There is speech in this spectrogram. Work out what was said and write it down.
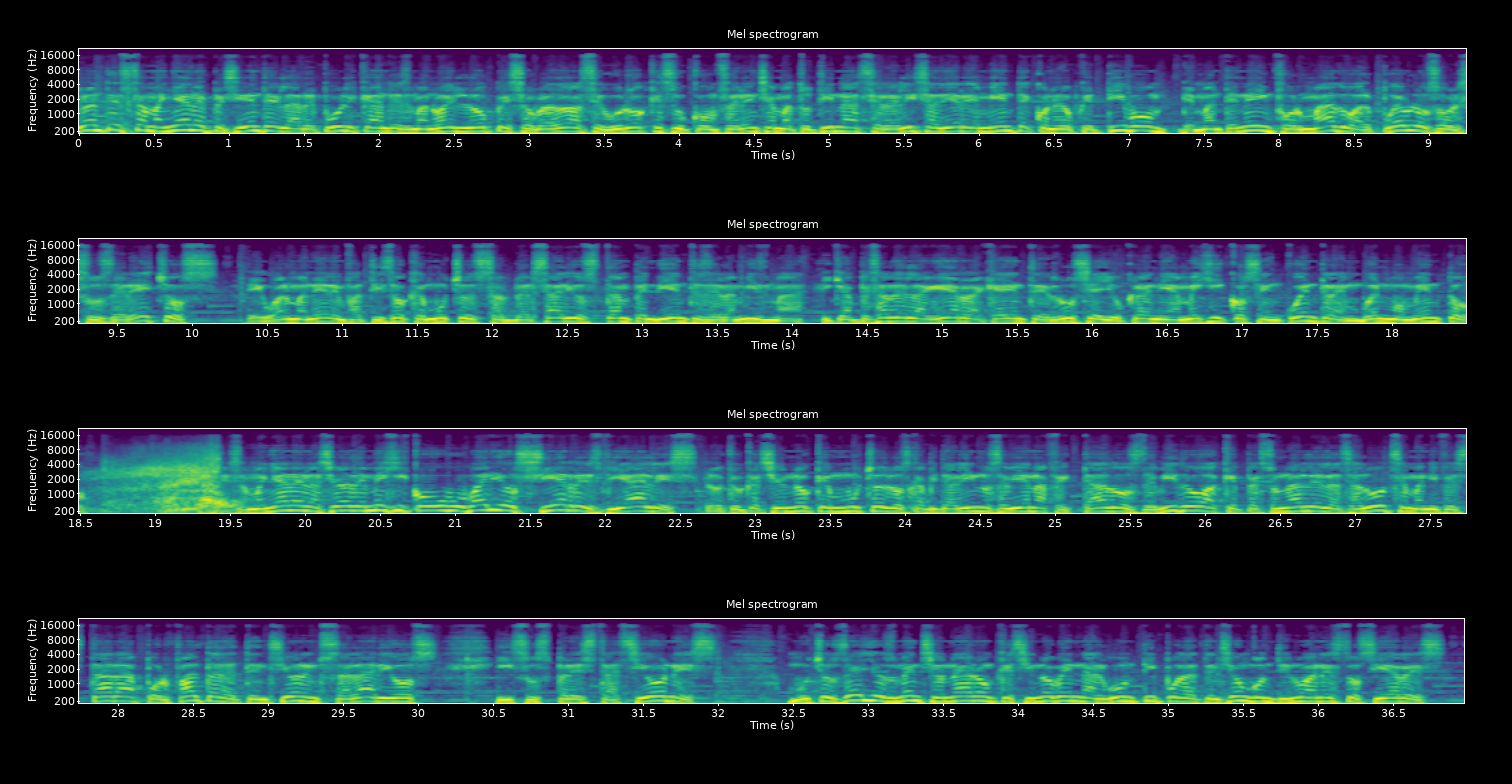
Durante esta mañana, el presidente de la República, Andrés Manuel López Obrador, aseguró que su conferencia matutina se realiza diariamente con el objetivo de mantener informado al pueblo sobre sus derechos. De igual manera, enfatizó que muchos adversarios están pendientes de la misma y que a pesar de la guerra que hay entre Rusia y Ucrania, México se encuentra en buen momento. Esa mañana en la Ciudad de México hubo varios cierres viales, lo que ocasionó que muchos de los capitalinos se vieran afectados debido a que personal de la salud se manifestara por falta de atención en sus salarios y sus prestaciones. Muchos de ellos mencionaron que si no ven algún tipo de atención continúan estos cierres.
